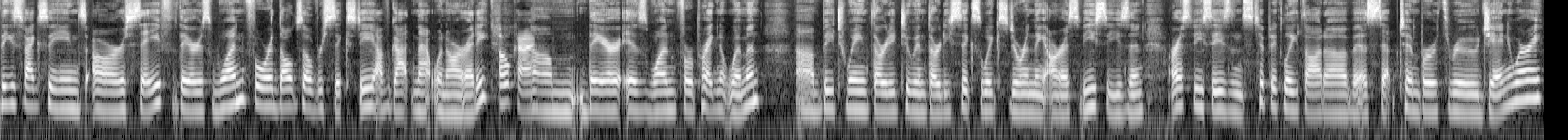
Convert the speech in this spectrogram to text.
these vaccines are safe. There's one for adults over 60. I've gotten that one already. Okay. Um, there is one for pregnant women uh, between 32 and 36 weeks during the RSV season. RSV season is typically thought of as September through January.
